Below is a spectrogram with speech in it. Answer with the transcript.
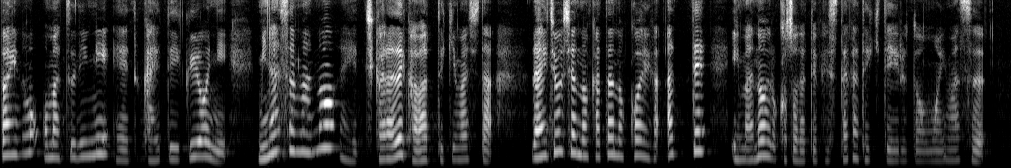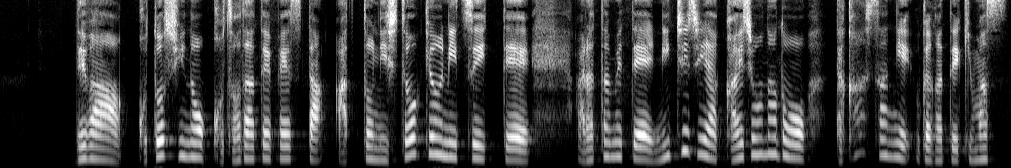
ぱいのお祭りに、えー、と変えていくように皆様の、力で変わってきました。来場者の方の声があって今の子育てフェスタができていると思います。では、今年の子育てフェスタ、アット西東京について、改めて日時や会場などを高橋さんに伺っていきます。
